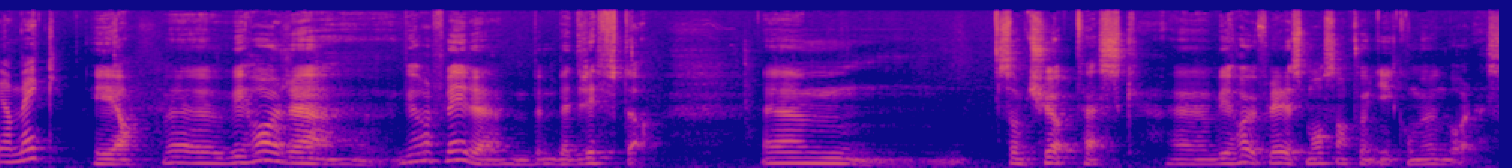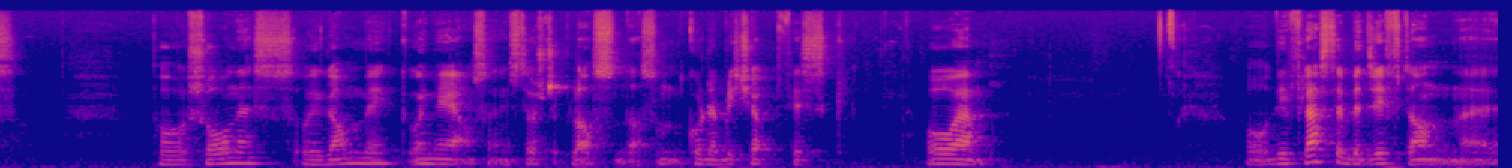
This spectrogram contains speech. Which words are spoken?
Gamvik? Ja, eh, vi har, vi har flere bedrifter um, som kjøper fisk. Vi har jo flere småsamfunn i kommunen vår. På Skjånes og i Gamvik og i Mehamn, altså den største plassen da, som, hvor det blir kjøpt fisk. Og og de fleste bedriftene eh,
